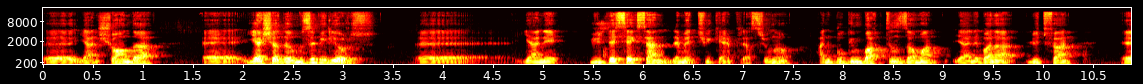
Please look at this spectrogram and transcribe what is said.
E, yani şu anda e, yaşadığımızı biliyoruz. E, yani yüzde seksen değil mi TÜİK enflasyonu? Hani bugün baktığın zaman yani bana lütfen e,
